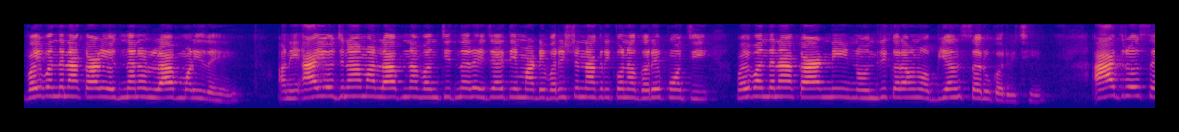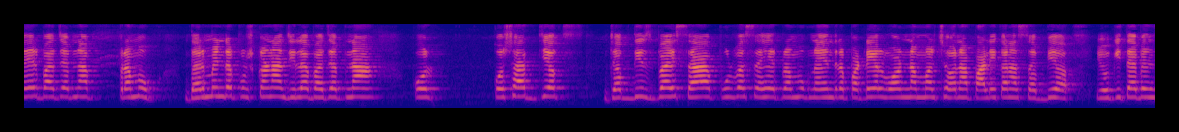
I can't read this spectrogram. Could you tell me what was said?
વયવંદના કાર્ડ યોજનાનો લાભ મળી રહે અને આ યોજનામાં લાભના વંચિત ન રહી જાય તે માટે વરિષ્ઠ નાગરિકોના ઘરે પહોંચી વયવંદના કાર્ડની નોંધણી કરાવવાનું અભિયાન શરૂ કર્યું છે. આજ રોજ શહેર ભાજપના પ્રમુખ ધર્મેન્દ્ર પુષ્કરના જિલ્લા ભાજપના કોષાધ્યક્ષ જગદીશભાઈ શાહ, પૂર્વ શહેર પ્રમુખ નરેન્દ્ર પટેલ, વોર્ડ નંબર છ ના પાલિકાના સભ્ય યોગિતાબેન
